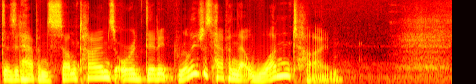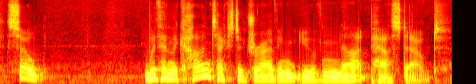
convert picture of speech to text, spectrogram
Does it happen sometimes? Or did it really just happen that one time? So, within the context of driving, you have not passed out.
